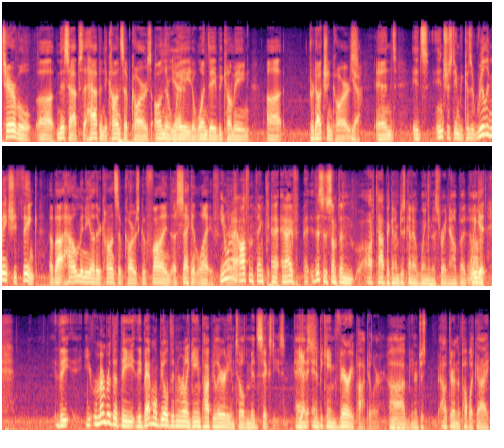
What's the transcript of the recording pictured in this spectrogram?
terrible uh, mishaps that happened to concept cars on their Yeah. way to one day becoming uh, production cars. Yeah. And it's interesting because it really makes you think about how many other concept cars could find a second life. You know what I often think, and I've this is something off topic, and I'm just kind of winging this right now, but Wing um, it. the you remember that the the Batmobile didn't really gain popularity until the mid '60s, and, Yes. Mm-hmm. and it became very popular. Uh, you know, just out there in the public eye.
